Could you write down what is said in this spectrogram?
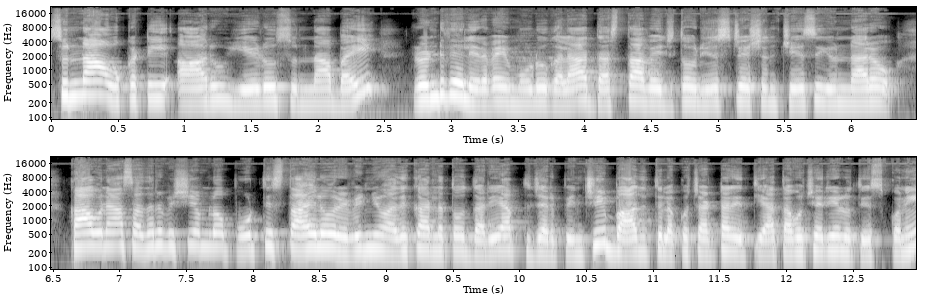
సున్నా ఒకటి ఆరు ఏడు సున్నా బై రెండు వేల ఇరవై మూడు గల దస్తావేజుతో రిజిస్ట్రేషన్ చేసి ఉన్నారు. కావున సదరు విషయంలో పూర్తి స్థాయిలో రెవెన్యూ అధికారులతో దర్యాప్తు జరిపించి బాధితులకు చట్టరీత్యా తగు చర్యలు తీసుకుని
